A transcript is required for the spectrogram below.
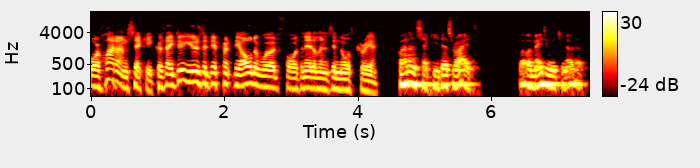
or or Seki because they do use the different the older word for the Netherlands in North Korea. Seki, that's right. Well, amazing that you know that.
